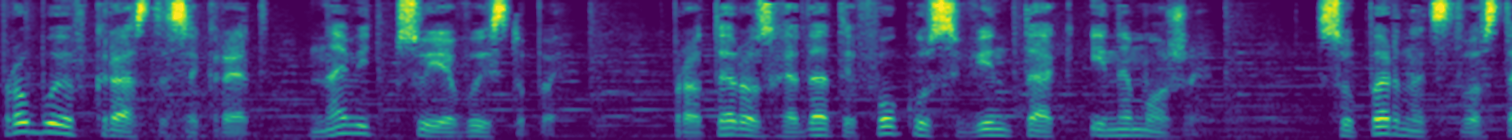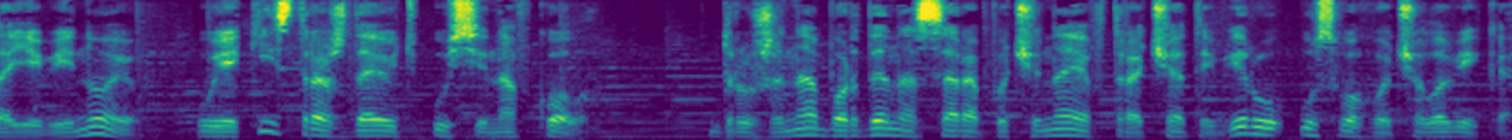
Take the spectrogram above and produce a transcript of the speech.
пробує вкрасти секрет, навіть псує виступи. Проте розгадати фокус він так і не може. Суперництво стає війною, у якій страждають усі навколо. Дружина Бордена Сара починає втрачати віру у свого чоловіка.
